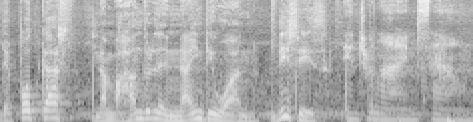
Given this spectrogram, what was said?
the podcast number 191. This is Interline Sound.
